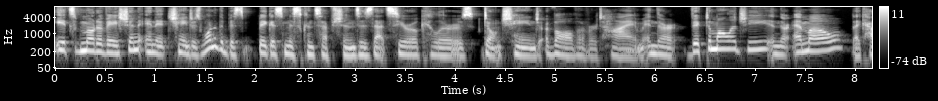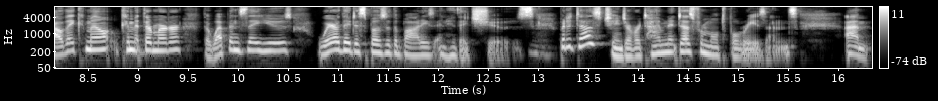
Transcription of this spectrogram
it's motivation and it changes. One of the bis- biggest misconceptions is that serial killers don't change, evolve over time, and their victimology and their mo, like how they commit, commit their murder, the weapons they use, where they dispose of the bodies, and who they choose. But it does change over time, and it does for multiple reasons. Um,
